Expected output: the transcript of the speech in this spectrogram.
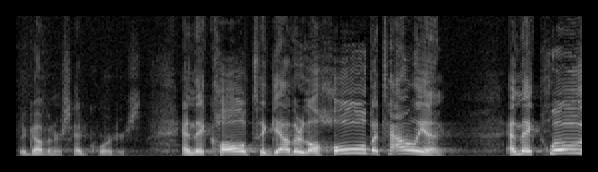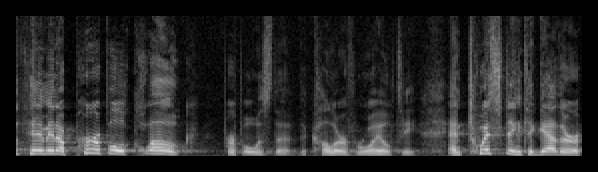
the governor's headquarters. And they called together the whole battalion, and they clothed him in a purple cloak Purple was the, the color of royalty. And twisting together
